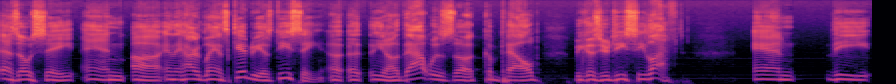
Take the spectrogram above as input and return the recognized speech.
as OC, and uh, and they hired Lance Guidry as DC. Uh, uh, you know that was uh, compelled because your DC left, and the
